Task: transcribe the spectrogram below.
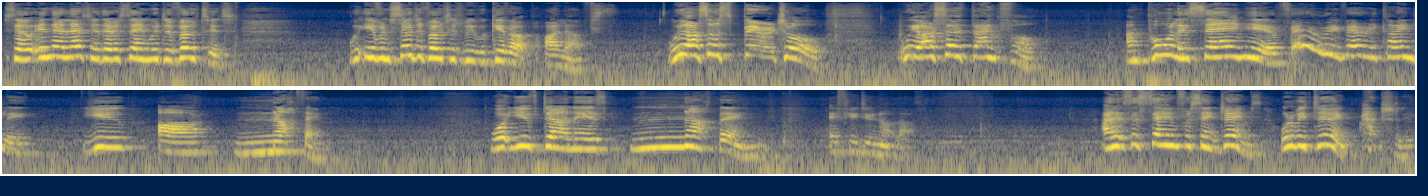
So in their letter, they're saying we're devoted we're even so devoted we would give up our loves. We are so spiritual. We are so thankful. And Paul is saying here, very, very kindly, you are nothing. What you've done is nothing if you do not love. And it's the same for St. James. What are we doing? Actually,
